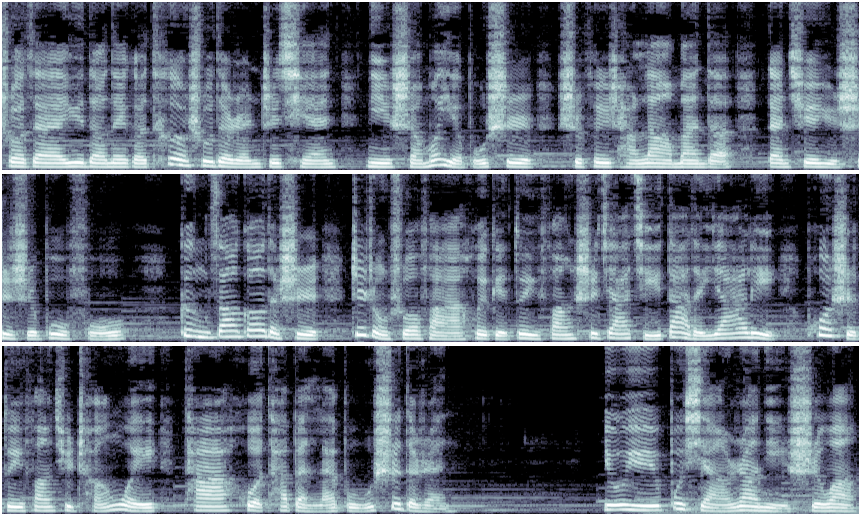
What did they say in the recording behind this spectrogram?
说在遇到那个特殊的人之前，你什么也不是，是非常浪漫的，但却与事实不符。更糟糕的是，这种说法会给对方施加极大的压力，迫使对方去成为他或他本来不是的人。由于不想让你失望，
